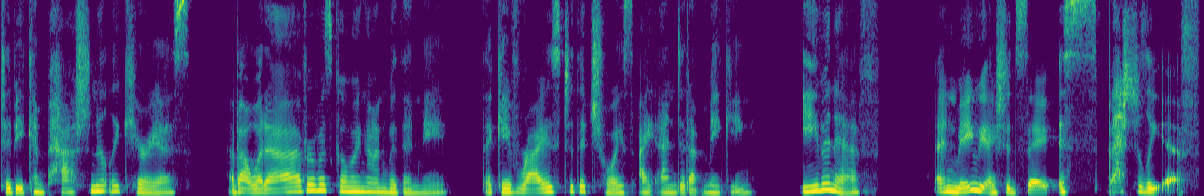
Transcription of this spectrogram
to be compassionately curious about whatever was going on within me that gave rise to the choice I ended up making, even if, and maybe I should say, especially if,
